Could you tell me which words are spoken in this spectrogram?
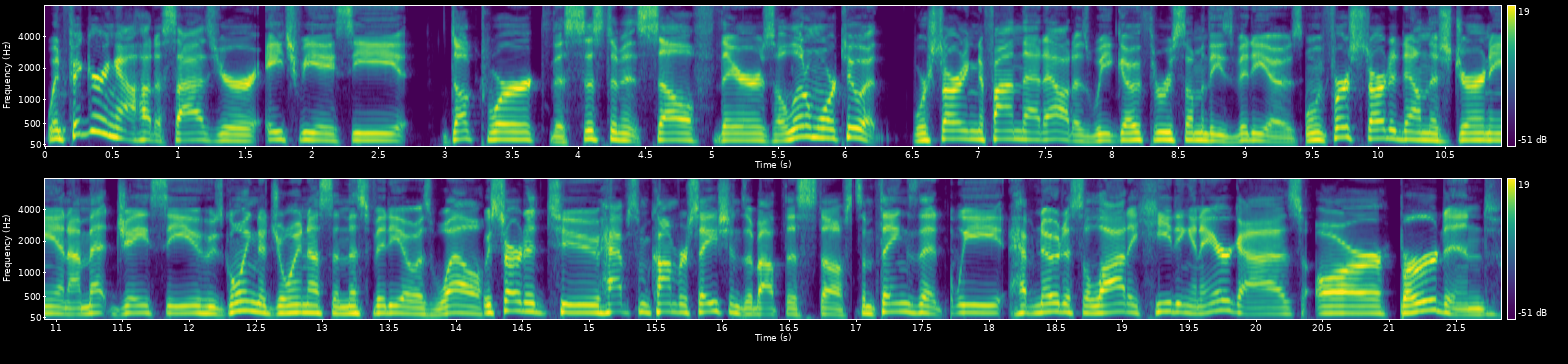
When figuring out how to size your HVAC ductwork, the system itself, there's a little more to it. We're starting to find that out as we go through some of these videos. When we first started down this journey and I met JC, who's going to join us in this video as well, we started to have some conversations about this stuff. Some things that we have noticed a lot of heating and air guys are burdened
